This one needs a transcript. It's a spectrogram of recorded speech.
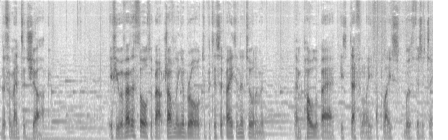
the fermented shark. If you have ever thought about travelling abroad to participate in a tournament, then Polar Bear is definitely a place worth visiting.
